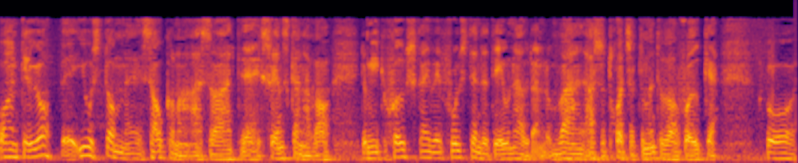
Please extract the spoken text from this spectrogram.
Och han tog upp eh, just de eh, sakerna, alltså att eh, svenskarna var, de gick och sjukskrev fullständigt i onödan. De var, alltså trots att de inte var sjuka. Och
